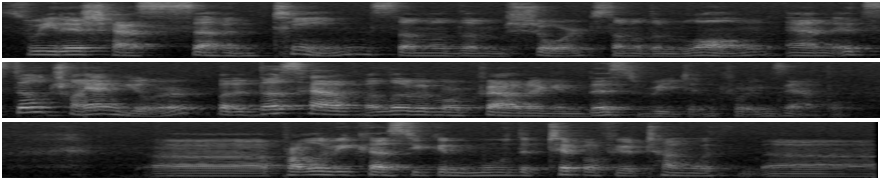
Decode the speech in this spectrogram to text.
Swedish has 17, some of them short, some of them long, and it's still triangular, but it does have a little bit more crowding in this region, for example. Uh, probably because you can move the tip of your tongue with uh,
